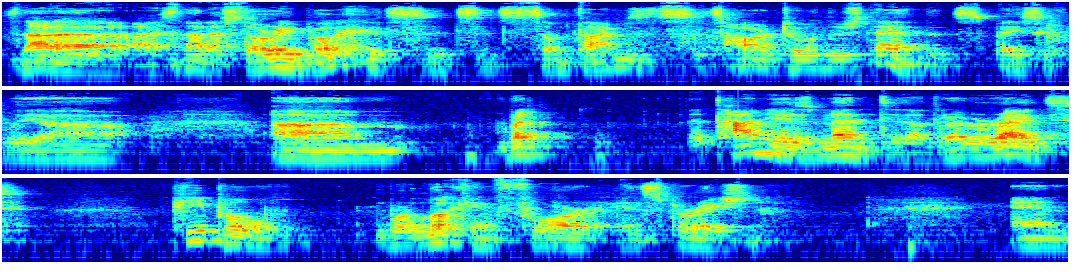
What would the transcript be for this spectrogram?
It's not a it's not a storybook. It's it's, it's sometimes it's, it's hard to understand. It's basically uh, um, but Tanya is meant. The Rebbe writes, people were looking for inspiration, and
